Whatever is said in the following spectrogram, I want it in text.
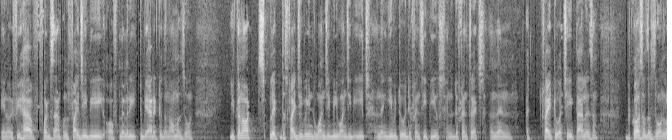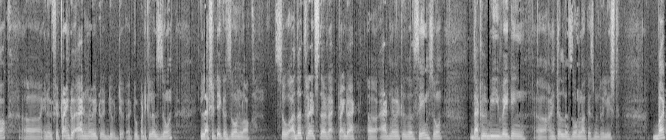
you know, if you have, for example, 5 GB of memory to be added to the normal zone, you cannot split this 5 GB into 1 GB, 1 GB each, and then give it to a different CPUs in a different threads, and then try to achieve parallelism because of the zone lock. Uh, you know, if you're trying to add memory to, to, to, a particular zone, you'll actually take a zone lock. So other threads that are trying to act, uh, add memory to the same zone that will be waiting uh, until the zone lock has been released. But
